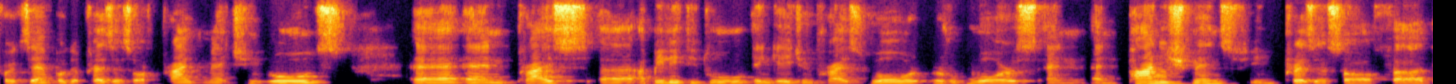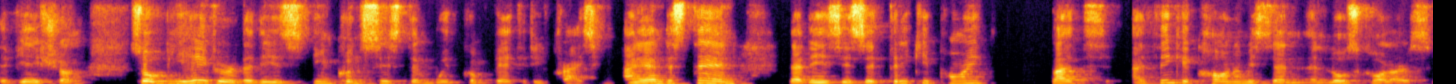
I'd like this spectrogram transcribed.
for example, the presence of price matching rules, uh, and price uh, ability to engage in price war, wars and, and punishments in presence of uh, deviation. So behavior that is inconsistent with competitive pricing. I understand that this is a tricky point, but I think economists and, and law scholars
